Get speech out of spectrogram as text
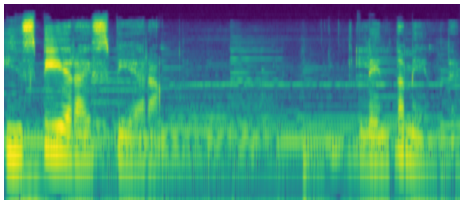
Inspira, espira lentamente.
